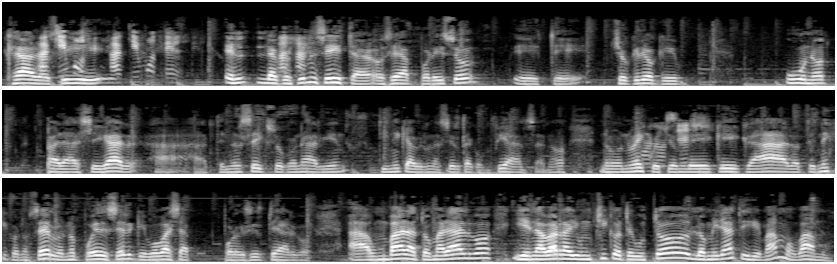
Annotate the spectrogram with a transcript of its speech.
Claro, sí. aquí motel. El, la cuestión es esta, o sea, por eso, este, yo creo que uno para llegar a, tener sexo con alguien tiene que haber una cierta confianza, ¿no? No, no es cuestión de que, claro, tenés que conocerlo, no puede ser que vos vayas por decirte algo, a un bar a tomar algo y en la barra hay un chico, te gustó, lo miraste y dije, vamos, vamos.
